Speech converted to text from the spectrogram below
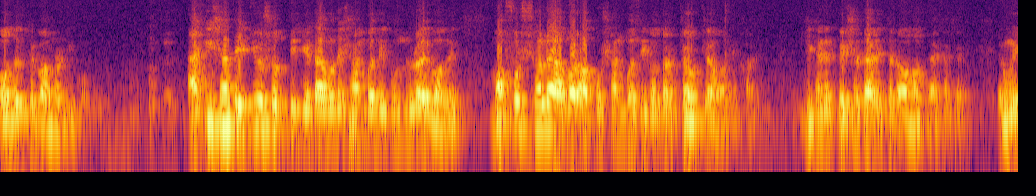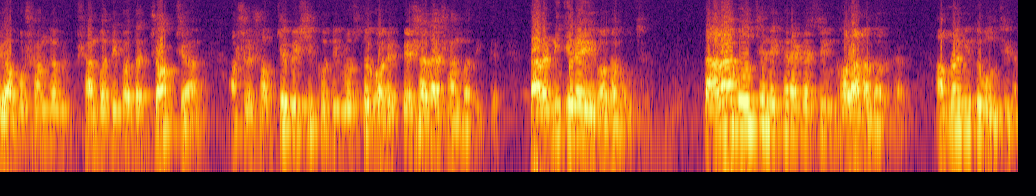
পদক্ষেপ আমরা নিব। একই সাথে এটিও সত্যি, যেটা আমাদের সাংবাদিক বন্ধুরাই বলে মফস্বলে আবার অপসাংবাদিকতার চর্চা অনেক হয়, যেখানে পেশাদারিত্বের অভাব দেখা যায়। এবং এই অপসাংবা- সাংবাদিকতার চর্চা আসলে সবচেয়ে বেশি ক্ষতিগ্রস্ত করে পেশাদার সাংবাদিকদের। তারা নিজেরাই এই কথা বলছে তারা বলছেন এখানে একটা শৃঙ্খলা আনা দরকার। আমরা কিন্তু বলছি না।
